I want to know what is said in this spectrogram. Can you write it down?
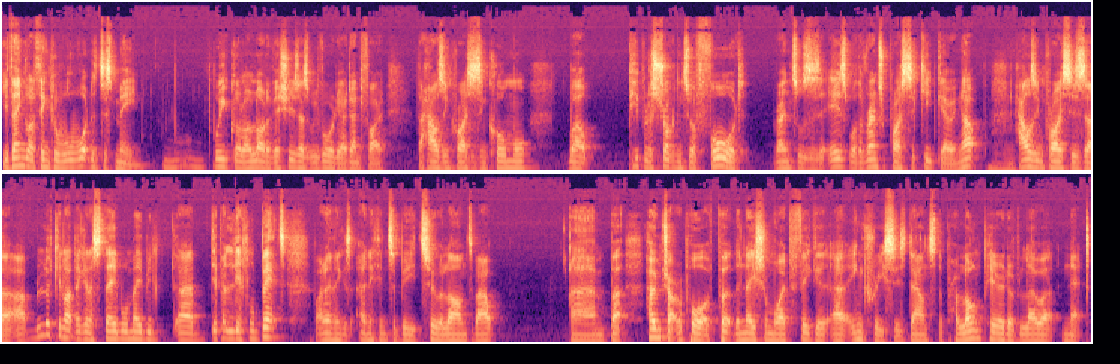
you then got to think of, well, what does this mean? We've got a lot of issues, as we've already identified. The housing crisis in Cornwall. Well, people are struggling to afford rentals as it is. Well, the rental prices keep going up. Housing prices are, are looking like they're going to stable, maybe uh, dip a little bit, but I don't think it's anything to be too alarmed about. Um, but Hometrack Report have put the nationwide figure uh, increases down to the prolonged period of lower net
